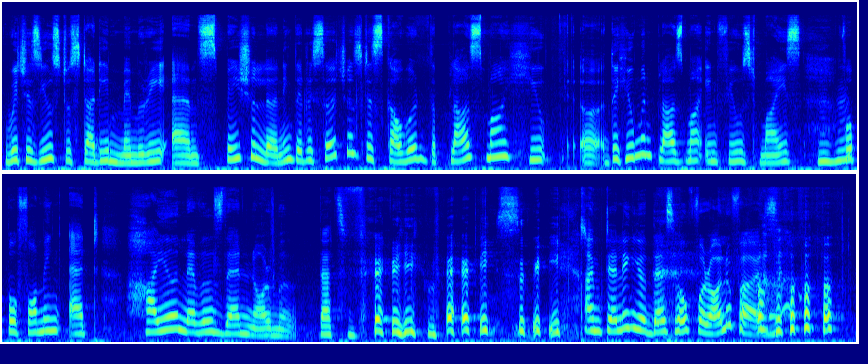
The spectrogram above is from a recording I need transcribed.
which is used to study memory and spatial learning, the researchers discovered the plasma, hu uh, the human plasma infused mice were performing at higher levels than normal. That's very, very sweet. I'm telling you, there's hope for all of us.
